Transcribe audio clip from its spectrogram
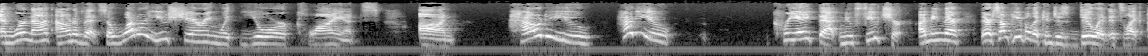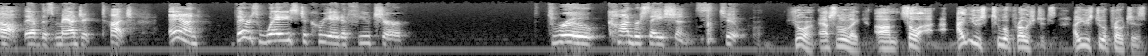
and we're not out of it. So what are you sharing with your clients on how do you how do you create that new future? I mean, there there are some people that can just do it. It's like, oh, they have this magic touch. And there's ways to create a future through conversations too. Sure, absolutely. Um, so I, I, use two approaches. I use two approaches.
